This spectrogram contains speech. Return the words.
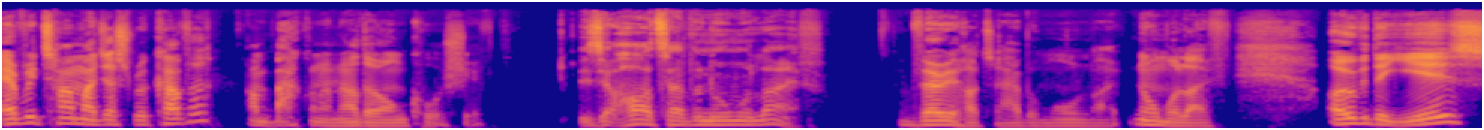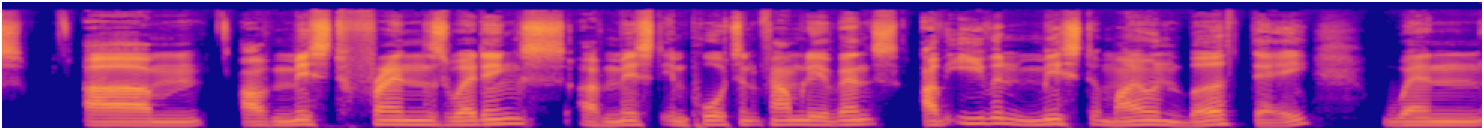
every time I just recover, I'm back on another on call shift Is it hard to have a normal life? very hard to have a normal life. Normal life. Over the years, um, I've missed friends' weddings. I've missed important family events. I've even missed my own birthday when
